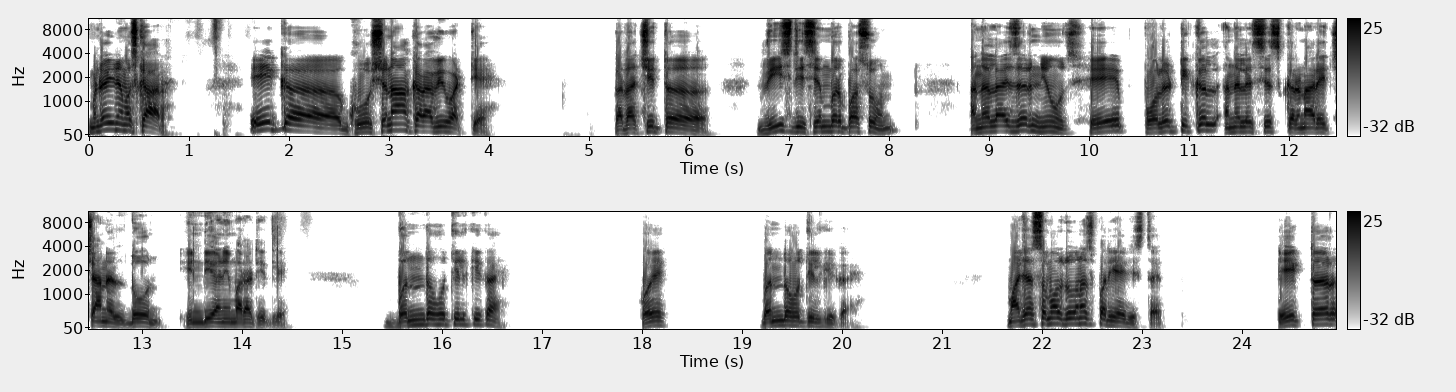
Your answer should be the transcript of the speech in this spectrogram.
मंडळी नमस्कार. एक घोषणा करावी वाटते. कदाचित वीस डिसेंबरपासून अनलायझर न्यूज हे पॉलिटिकल अनालिसिस करणारे चॅनल दोन हिंदी आणि मराठीतले बंद होतील की काय? होय बंद होतील की काय? माझ्यासमोर दोनच पर्याय दिसत आहेत एक तर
